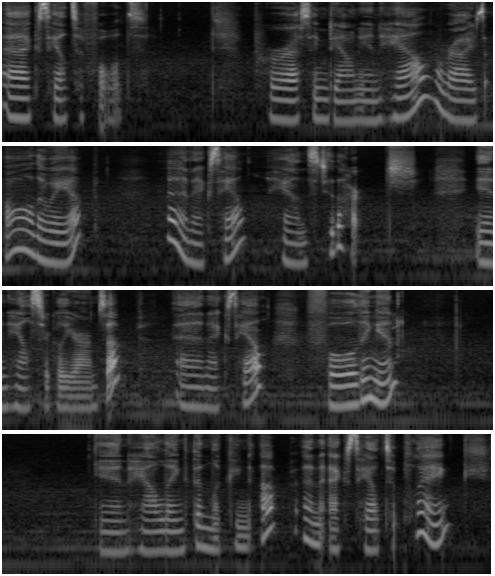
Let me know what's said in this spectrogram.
Exhale to fold. Pressing down, inhale, rise all the way up. And exhale, hands to the heart. Inhale, circle your arms up, and exhale, folding in. Inhale, lengthen, looking up, and exhale to plank.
